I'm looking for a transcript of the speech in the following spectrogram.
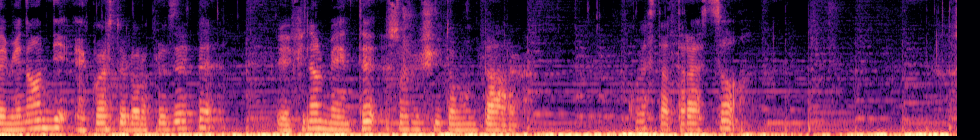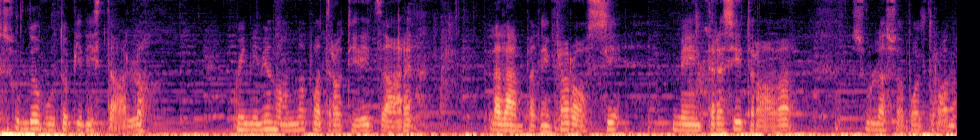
Dai miei nonni e questo è il loro presepe e finalmente sono riuscito a montare questo attrezzo sul dovuto piedistallo. Quindi mio nonno potrà utilizzare la lampada infrarossi mentre si trova sulla sua poltrona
